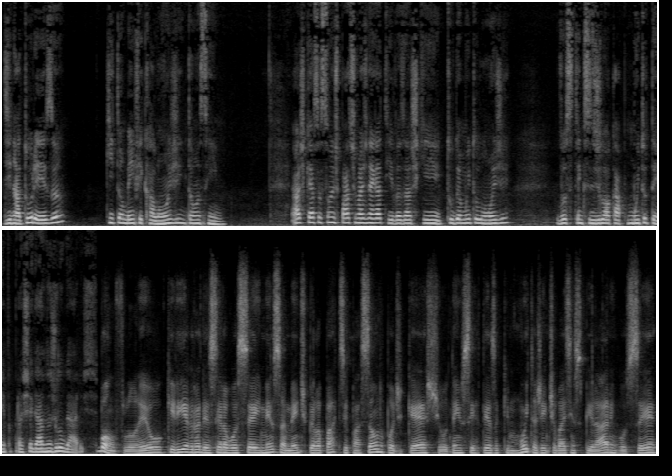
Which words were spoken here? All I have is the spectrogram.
de natureza, que também fica longe. Então, assim, acho que essas são as partes mais negativas. Acho que tudo é muito longe você tem que se deslocar por muito tempo para chegar nos lugares. Bom, Flor, eu queria agradecer a você imensamente pela participação no podcast. Eu tenho certeza que muita gente vai se inspirar em você,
